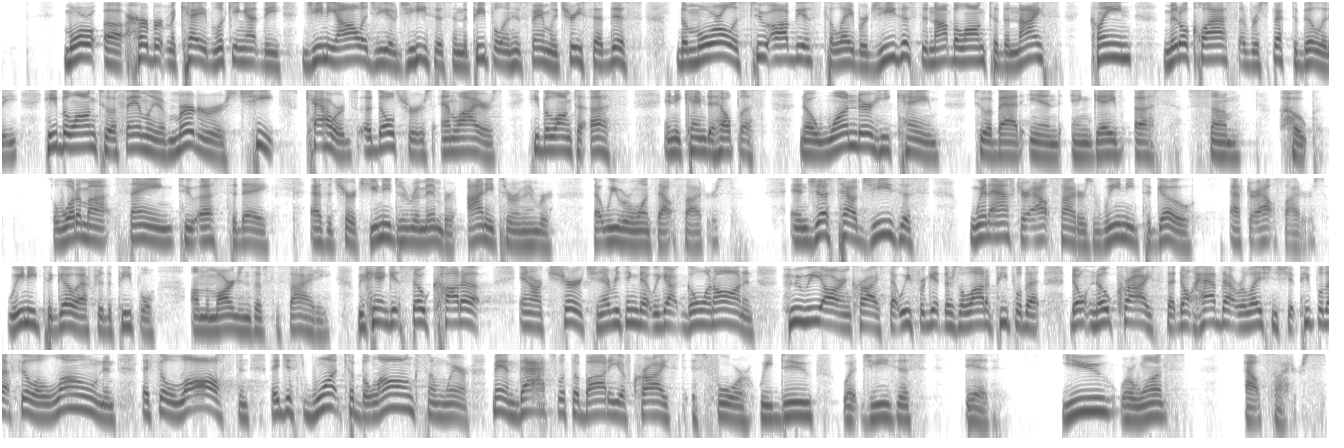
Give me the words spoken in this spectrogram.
More, uh, Herbert McCabe, looking at the genealogy of Jesus and the people in his family tree, said this The moral is too obvious to labor. Jesus did not belong to the nice, clean, middle class of respectability. He belonged to a family of murderers, cheats, cowards, adulterers, and liars. He belonged to us, and he came to help us. No wonder he came to a bad end and gave us some hope. So, what am I saying to us today as a church? You need to remember, I need to remember that we were once outsiders. And just how Jesus went after outsiders, we need to go after outsiders. We need to go after the people on the margins of society. We can't get so caught up in our church and everything that we got going on and who we are in Christ that we forget there's a lot of people that don't know Christ, that don't have that relationship, people that feel alone and they feel lost and they just want to belong somewhere. Man, that's what the body of Christ is for. We do what Jesus did. You were once outsiders.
